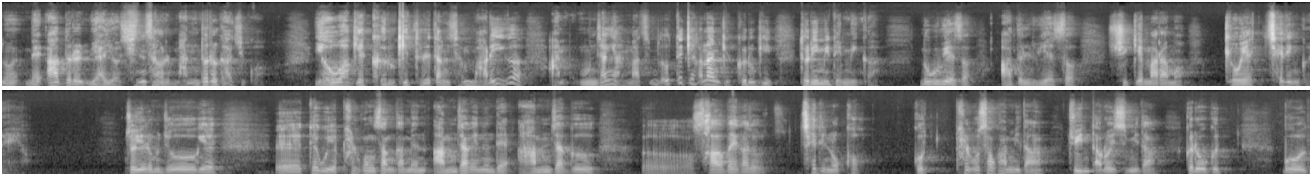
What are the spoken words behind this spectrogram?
너, 내 아들을 위하여 신상을 만들어 가지고 여호와께 거룩히 드렸다는 참 말이 이거 안- 문장이 안 맞습니다. 어떻게 하나님께 거룩히 드림이 됩니까? 누구 위해서 아들 위해서 쉽게 말하면 교회 차린 거예요. 저 여러분 저기 에, 대구에 팔공산 가면 암자가 있는데 암자 그 어, 사업해 가지고 체리 놓고 그 팔고 사고 합니다. 주인 따로 있습니다. 그리고 그 뭐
